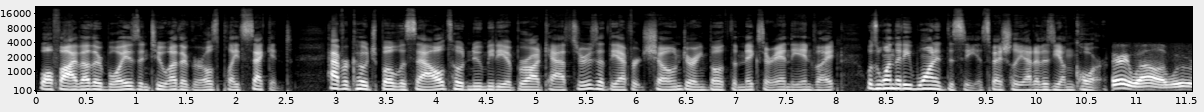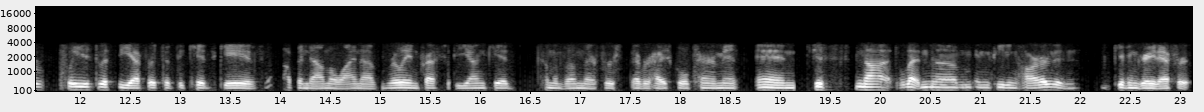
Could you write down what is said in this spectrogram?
while five other boys and two other girls placed second. Havre coach Bo LaSalle told new media broadcasters that the effort shown during both the Mixer and the Invite was one that he wanted to see, especially out of his young core. Very well. We were pleased with the effort that the kids gave up and down the lineup. Really impressed with the young kids some of them their first ever high school tournament, and just not letting them competing hard and giving great effort.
